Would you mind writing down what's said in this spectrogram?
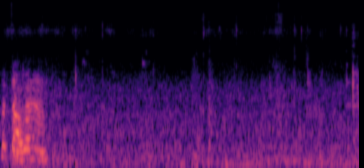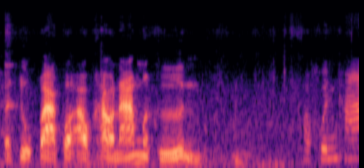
ก็ต่อว่าไงแต่จุป้าก็เอาข้าวน้ำเมื่อคืนอืมขอบคุณค่ะ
